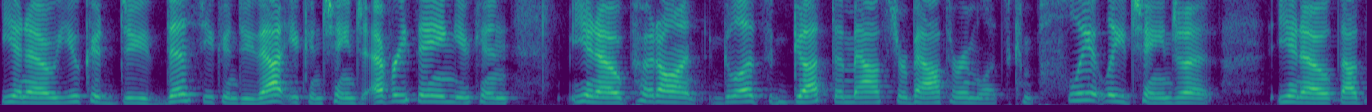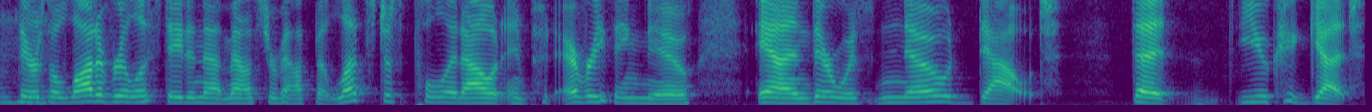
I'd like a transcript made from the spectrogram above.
you know you could do this you can do that you can change everything you can you know put on let's gut the master bathroom let's completely change it. You know that's mm-hmm. there's a lot of real estate in that master bath but let's just pull it out and put everything new. And there was no doubt that you could get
